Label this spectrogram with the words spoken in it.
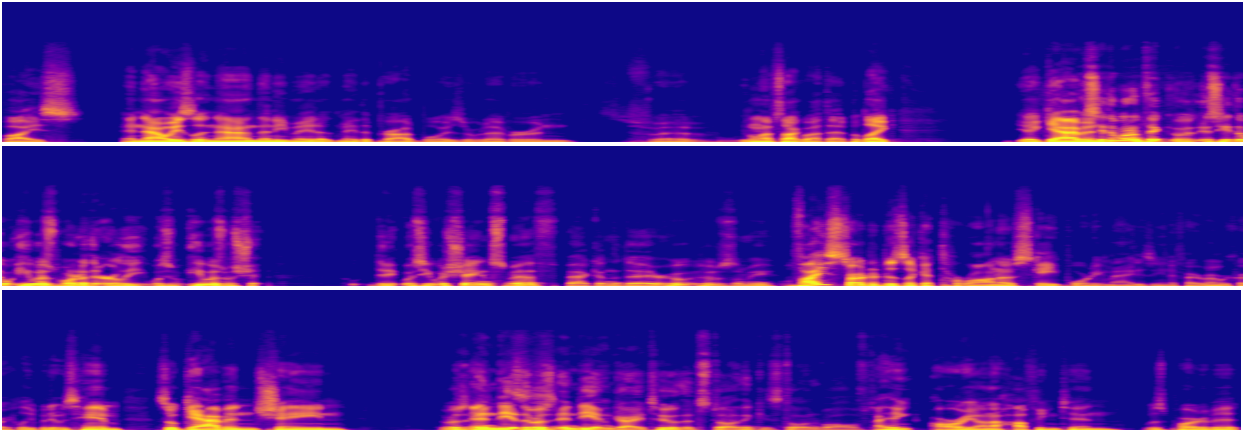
Vice and now he's now and then he made a, made the Proud Boys or whatever and uh, we don't have to talk about that but like yeah Gavin Is he the one I'm thinking? Is he the? He was one of the early. Was he was with? Who- Did he, was he with Shane Smith back in the day, or who? Who's let me? Vice started as like a Toronto skateboarding magazine if I remember correctly but it was him so Gavin Shane There was an Indian. There was an Indian guy too. That's still. I think he's still involved. I think Arianna Huffington was part of it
